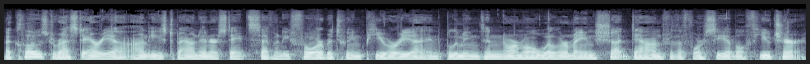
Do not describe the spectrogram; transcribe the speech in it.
A closed rest area on eastbound Interstate 74 between Peoria and Bloomington Normal will remain shut down for the foreseeable future.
